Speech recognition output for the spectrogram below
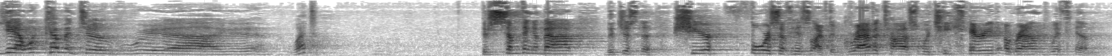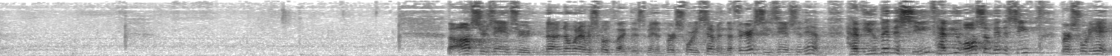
yeah, we're coming to, uh, what? There's something about the, just the sheer force of his life, the gravitas which he carried around with him. Officers answered, no, no, one ever spoke like this man. Verse 47. The Pharisees answered him, Have you been deceived? Have you also been deceived? Verse 48.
